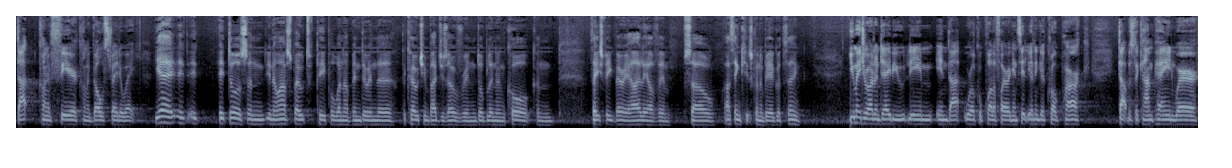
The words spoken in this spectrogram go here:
that kind of fear kind of goes straight away. Yeah, it, it, it does. And, you know, I've spoke to people when I've been doing the, the coaching badges over in Dublin and Cork, and they speak very highly of him. So I think it's going to be a good thing. You made your Ireland debut, Liam, in that World Cup qualifier against Italy, I think at Croke Park. That was the campaign where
